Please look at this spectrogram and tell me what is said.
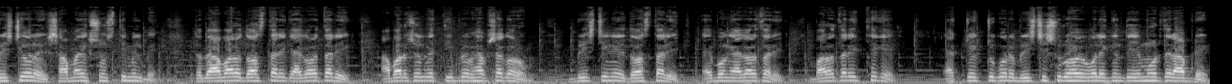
বৃষ্টি হলে সাময়িক স্বস্তি মিলবে। তবে আবারও দশ তারিখ, এগারো তারিখ আবারও চলবে তীব্র ব্যবসা গরম। বৃষ্টি নেই দশ তারিখ এবং এগারো তারিখ। বারো তারিখ থেকে একটু একটু করে বৃষ্টি শুরু হবে বলে কিন্তু এই মুহূর্তের আপডেট।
